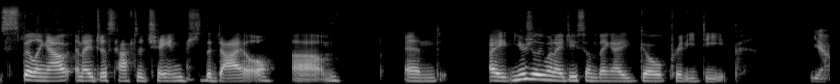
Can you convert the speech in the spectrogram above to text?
spilling out and i just have to change the dial um and i usually when i do something i go pretty deep Yeah.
